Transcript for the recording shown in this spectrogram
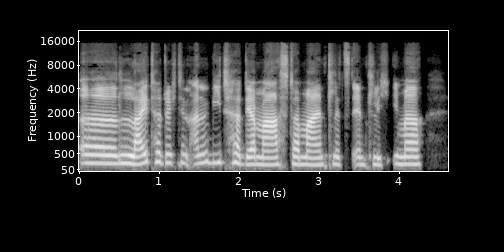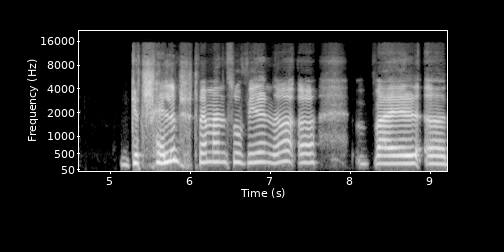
äh, Leiter, durch den Anbieter der Mastermind letztendlich immer gechallenged, wenn man so will, ne, äh, weil äh,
